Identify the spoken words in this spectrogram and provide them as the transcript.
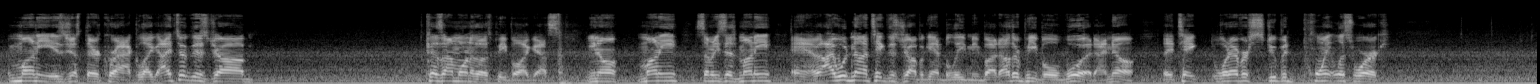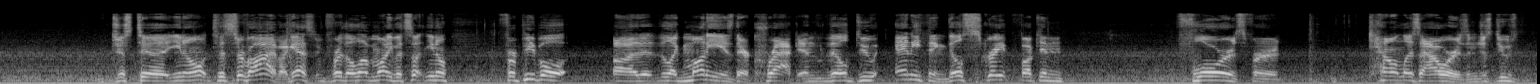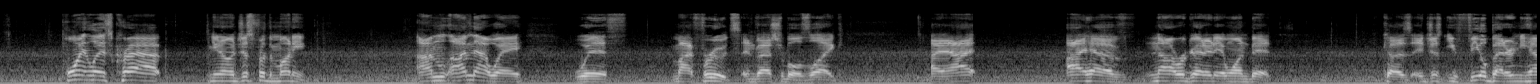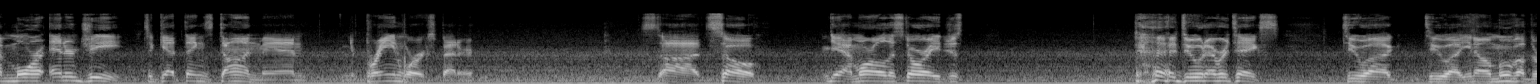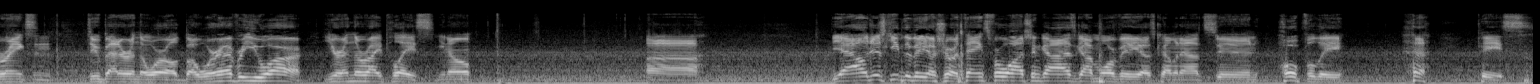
money is just their crack. Like i took this job because I'm one of those people, I guess. You know, money, somebody says money, and I would not take this job again, believe me, but other people would, I know. They take whatever stupid, pointless work just to you know to survive, I guess, for the love of money. But so, you know, for people, uh, like money is their crack, and they'll do anything. They'll scrape fucking floors for countless hours and just do pointless crap, you know, just for the money. I'm I'm that way with my fruits and vegetables. Like I I, I have not regretted it one bit because it just you feel better and you have more energy to get things done, man. Your brain works better. Uh, so, yeah. Moral of the story: just do whatever it takes to uh, to uh, you know move up the ranks and do better in the world. But wherever you are, you're in the right place. You know. Uh, yeah, I'll just keep the video short. Thanks for watching, guys. Got more videos coming out soon. Hopefully. Peace.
